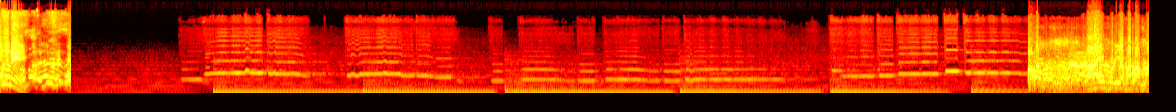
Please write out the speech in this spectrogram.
ওখানে। লড়াই করিয়া পারলাম না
